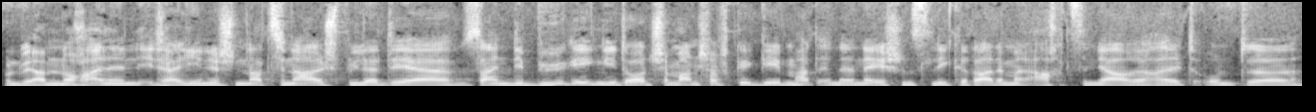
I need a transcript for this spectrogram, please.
Und wir haben noch einen italienischen Nationalspieler, der sein Debüt gegen die deutsche Mannschaft gegeben hat in der Nations League, gerade mal 18 Jahre alt und äh,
